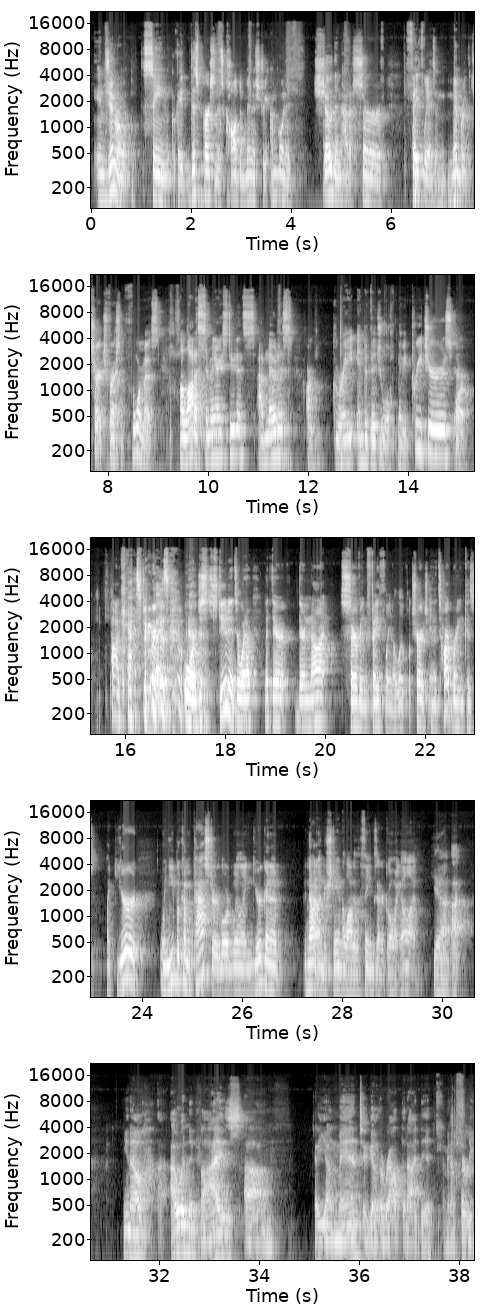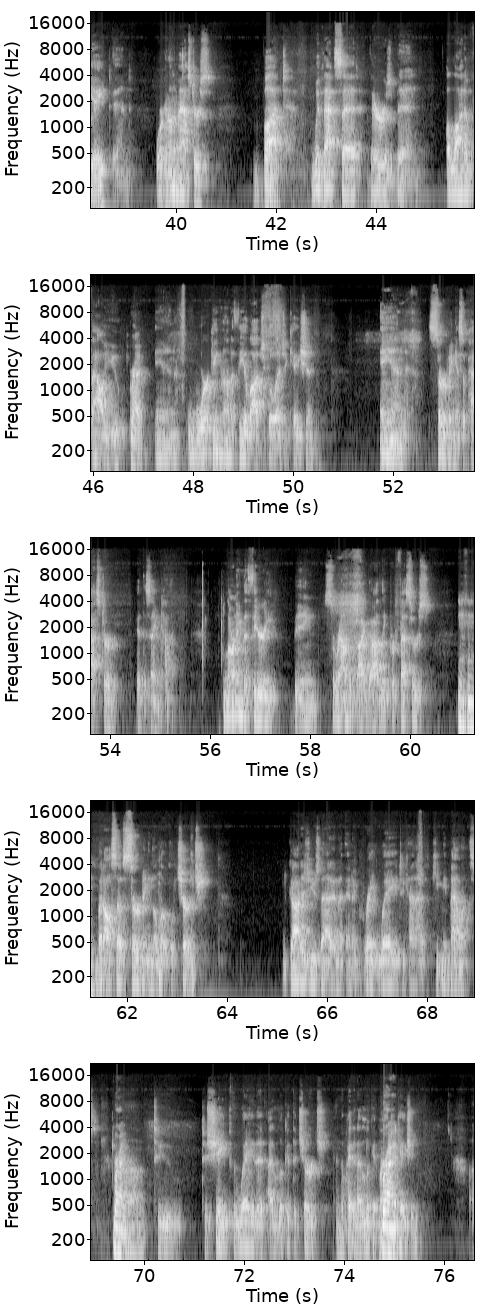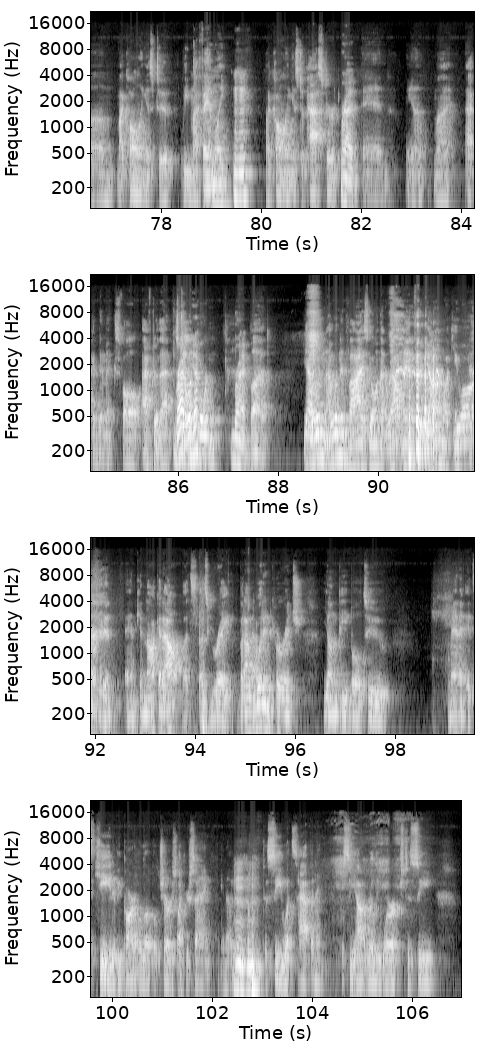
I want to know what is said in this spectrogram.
in general, seeing okay, this person is called to ministry. I'm going to show them how to serve faithfully as a member of the church first and foremost. A lot of seminary students I've noticed are great individual, maybe preachers or podcasters or just students or whatever, but they're they're not serving faithfully in a local church, and it's heartbreaking because like you're when you become a pastor, Lord willing, you're gonna not understand a lot of the things that are going on. Yeah, I, you know, I I wouldn't advise um, a young man to go the route that I did. I mean, I'm 38 and working on a master's. But with that said, there has been a lot of value Right. in working on a theological education and serving as a pastor at the same time. Learning the theory, being surrounded by godly professors, hmm but also serving in the local church. God has used that in a, in a great way to kind of keep me balanced, Right. um, to to shape the way that I look at the church and the way that I look at my Right. education. Um, my calling is to lead my family. hmm My calling is to pastor, Right. and you know my academics fall after that. Right, Still yeah. important, Right. but yeah, I wouldn't. I wouldn't advise going that route, man. If you're young like you are and, and and can knock it out, that's that's great. But I would encourage young people to, man, it's key to be part of a local church, like you're saying. You know, to, Mhm. to see what's happening, to see how it really works, to see,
